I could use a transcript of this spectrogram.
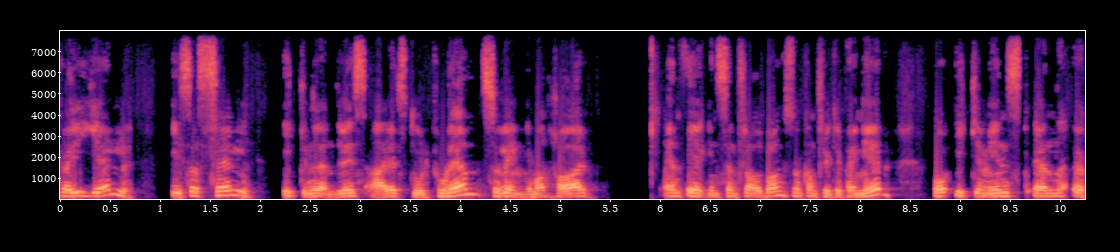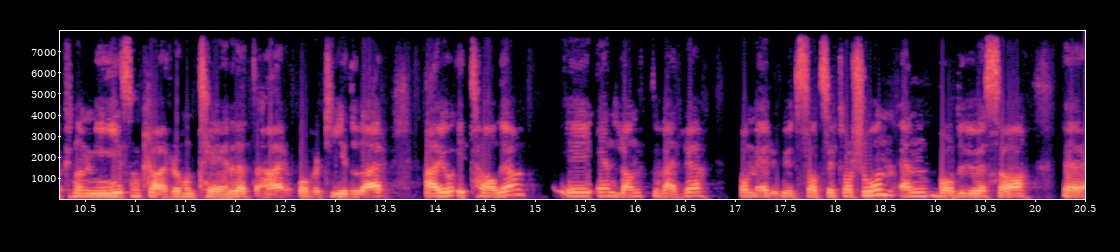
høy gjeld i seg selv ikke nødvendigvis er et stort problem, så lenge man har en egen sentralbank som kan trykke penger, og ikke minst en økonomi som klarer å håndtere dette her over tid. Og der er jo Italia i en langt verre og mer utsatt situasjon enn både USA eh,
